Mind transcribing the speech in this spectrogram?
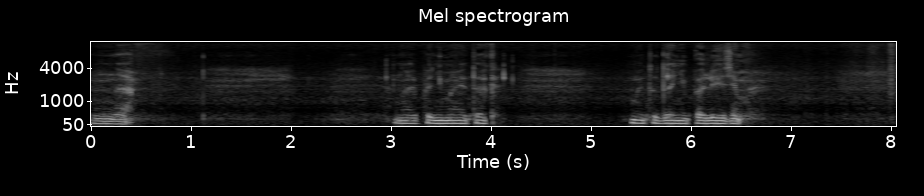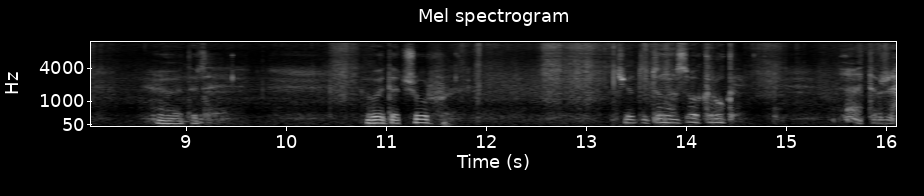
Да. Понимаю, так мы туда не полезем. А в этот, в этот шурф. Что тут у нас вокруг? А, тоже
